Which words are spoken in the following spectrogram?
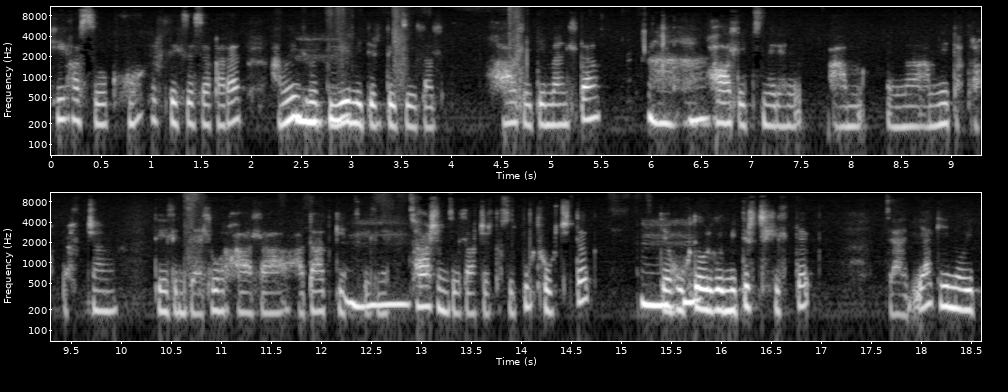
хийхас үг хөх рефлексээсээ гараад хамгийн түрүү бие мэдэрдэг зүйл бол хоол идэм байна л да. Хоол идснээр ам амны доторх булчин тэгэл энэ залгуур хоолоо ходоод гизгэл нэг цоо шин зүйл орж ирдэг гэсэн бүгд хөгждөг. Тэгээ хүүхдээ өөрийгөө мэдэрч эхэлдэг. За яг энэ үед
